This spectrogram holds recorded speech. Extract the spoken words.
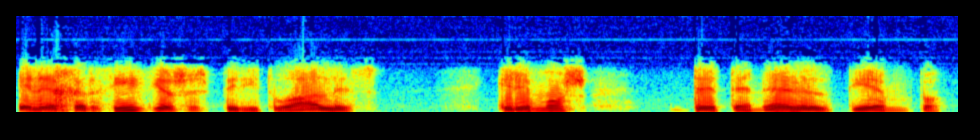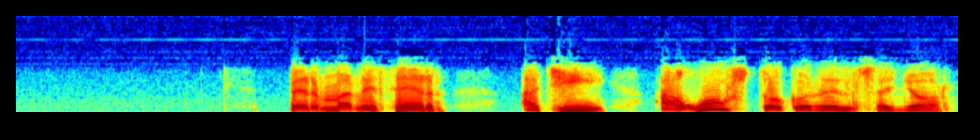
en ejercicios espirituales. Queremos detener el tiempo, permanecer allí a gusto con el Señor.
